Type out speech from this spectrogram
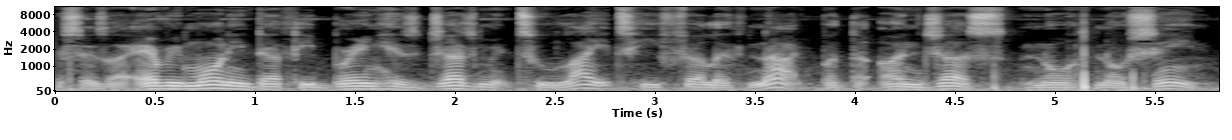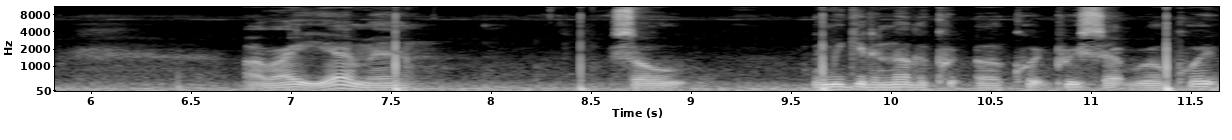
It says, uh, Every morning doth he bring his judgment to light. He faileth not, but the unjust knoweth no shame. All right, yeah, man. So let me get another quick, uh, quick precept real quick.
